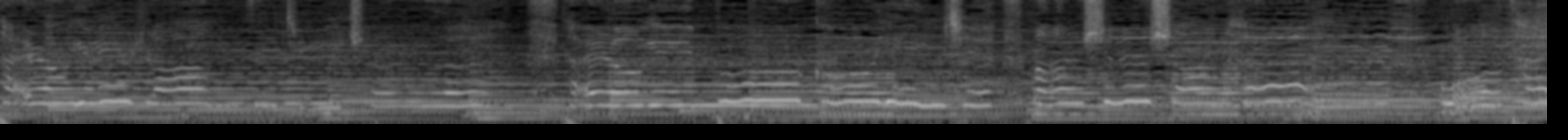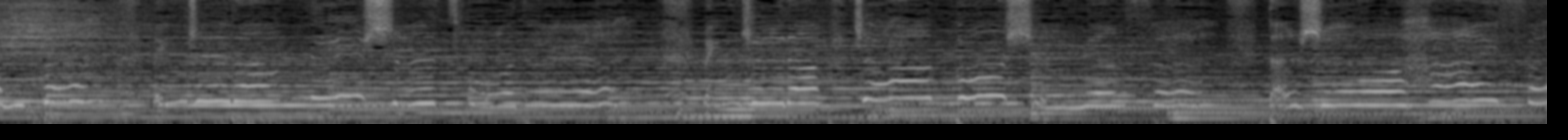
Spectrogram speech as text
太容易让自己沉沦，太容易不顾一切，满是伤痕。我太笨，明知道你是错的人，这不是缘分，但是我还奋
